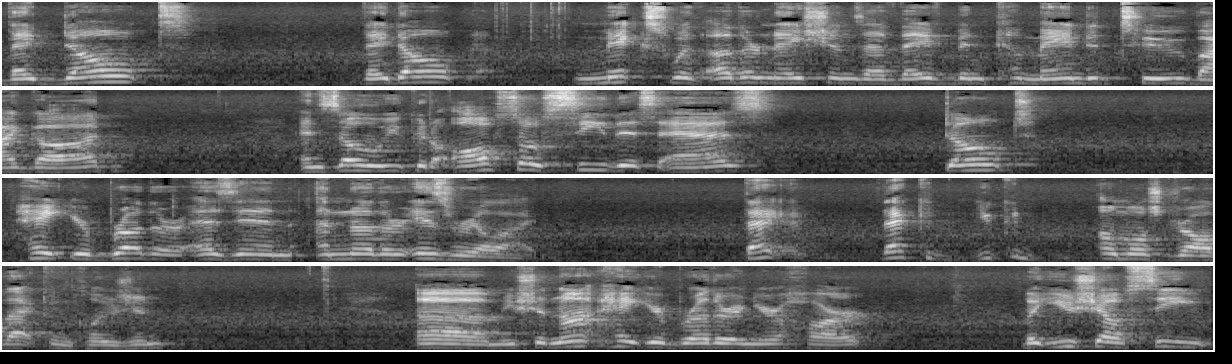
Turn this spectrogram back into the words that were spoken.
They don't they don't mix with other nations as they've been commanded to by God. And so you could also see this as don't hate your brother as in another Israelite. That that could you could almost draw that conclusion. Um, you should not hate your brother in your heart, but you shall see,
